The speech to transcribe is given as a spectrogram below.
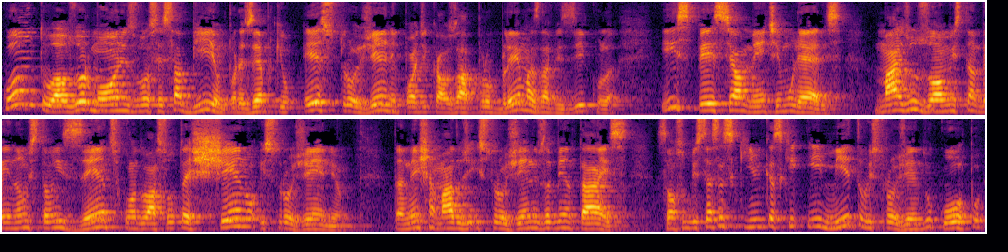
Quanto aos hormônios, vocês sabiam, por exemplo, que o estrogênio pode causar problemas na vesícula, especialmente em mulheres. Mas os homens também não estão isentos quando o assunto é xenoestrogênio, também chamado de estrogênios ambientais. São substâncias químicas que imitam o estrogênio do corpo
